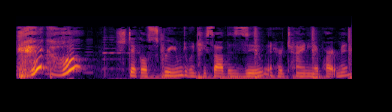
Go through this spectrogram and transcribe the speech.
Pickle! Shtickle screamed when she saw the zoo in her tiny apartment.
